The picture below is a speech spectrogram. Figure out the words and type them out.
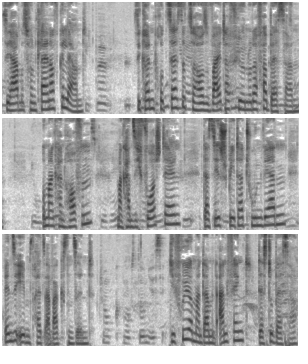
Sie haben es von klein auf gelernt. Sie können Prozesse zu Hause weiterführen oder verbessern. Und man kann hoffen, man kann sich vorstellen, dass sie es später tun werden, wenn sie ebenfalls erwachsen sind. Je früher man damit anfängt, desto besser.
